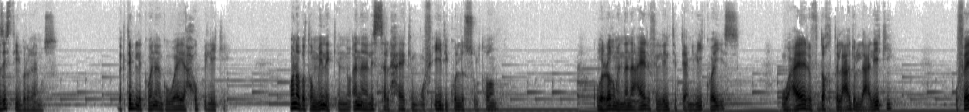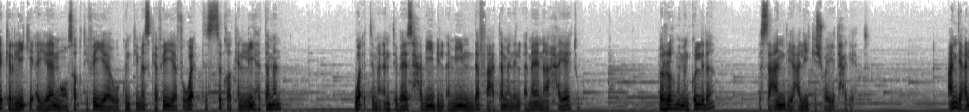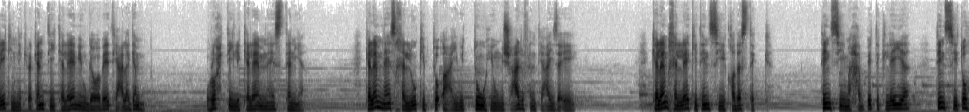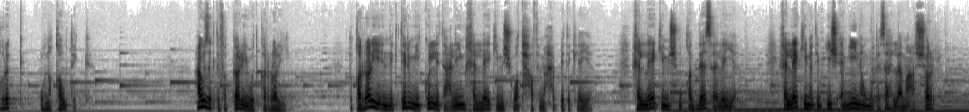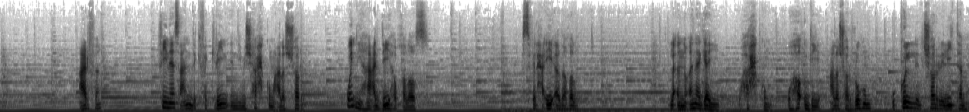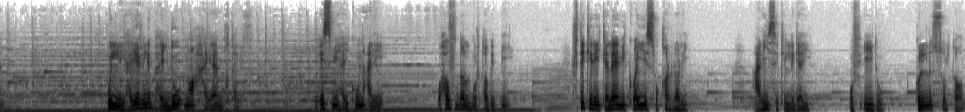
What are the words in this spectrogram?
عزيزتي برغاموس بكتبلك وأنا جوايا حب ليكي وأنا بطمنك إنه أنا لسه الحاكم وفي إيدي كل السلطان. وبالرغم إن أنا عارف اللي أنت بتعمليه كويس وعارف ضغط العدو اللي عليكي وفاكر ليكي أيام ما وثقتي فيا وكنتي ماسكة فيا في وقت الثقة كان ليها تمن وقت ما انتباس حبيبي الأمين دفع تمن الأمانة حياته. بالرغم من كل ده بس عندي عليكي شوية حاجات. عندي عليكي إنك ركنتي كلامي وجواباتي على جنب ورحتي لكلام ناس تانية. كلام ناس خلوكي بتقعي وتتوهي ومش عارفة انت عايزة إيه. كلام خلاكي تنسي قداستك. تنسي محبتك ليا تنسي طهرك ونقاوتك. عاوزك تفكري وتكرري تقرري إنك ترمي كل تعليم خلاكي مش واضحة في محبتك ليا. خلاكي مش مقدسة ليا. خلاكي ما تبقيش أمينة ومتساهلة مع الشر. عارفة؟ في ناس عندك فاكرين إني مش هحكم على الشر. وإني هعديها وخلاص. بس في الحقيقة ده غلط. لأنه أنا جاي وهحكم وهقضي على شرهم وكل الشر ليه تمن. واللي هيغلب هيدوق نوع حياة مختلف. واسمي هيكون عليه وهفضل مرتبط بيه. افتكري كلامي كويس وقرري. عريسك اللي جاي. وفي إيده كل السلطان.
